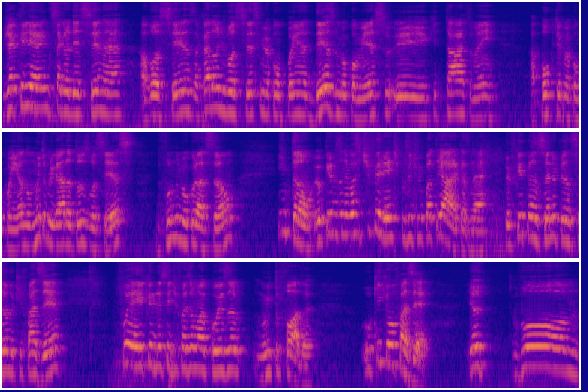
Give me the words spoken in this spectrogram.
Já queria antes agradecer, né, a vocês, a cada um de vocês que me acompanha desde o meu começo e que tá também há pouco tempo me acompanhando. Muito obrigado a todos vocês, do fundo do meu coração. Então, eu queria fazer um negócio diferente para os 20 mil patriarcas, né? Eu fiquei pensando e pensando o que fazer. Foi aí que eu decidi fazer uma coisa muito foda. O que, que eu vou fazer? Eu vou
